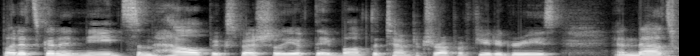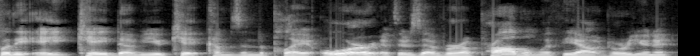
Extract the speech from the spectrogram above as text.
but it's going to need some help, especially if they bump the temperature up a few degrees and that's where the 8kW kit comes into play. Or if there's ever a problem with the outdoor unit,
